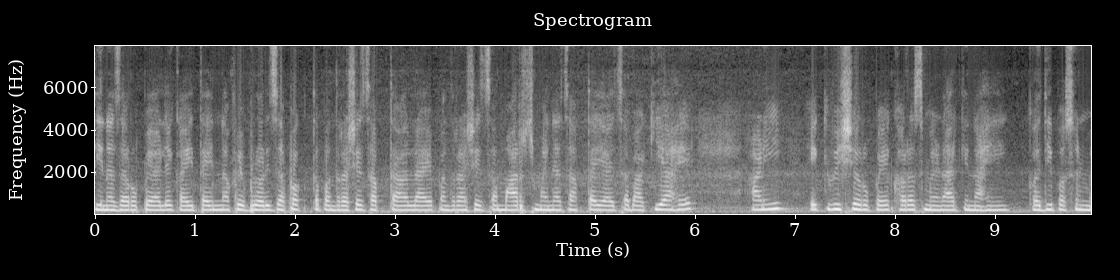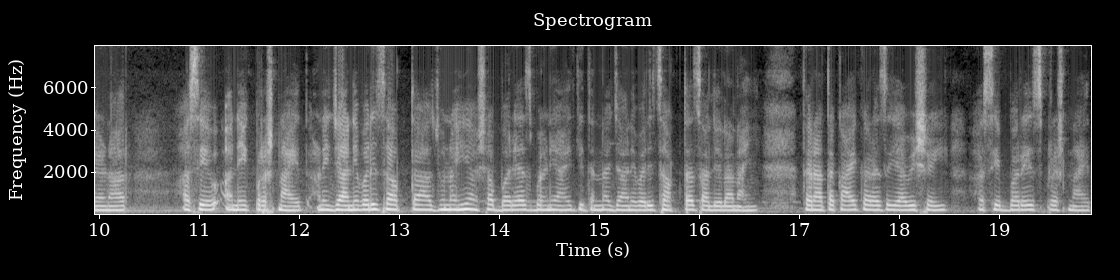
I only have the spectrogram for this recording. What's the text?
तीन हजार रुपये आले काही ताईंना फेब्रुवारीचा फक्त पंधराशेचा हप्ता आला आहे पंधराशेचा मार्च महिन्याचा हप्ता यायचा बाकी आहे. आणि एकवीसशे रुपये खरंच मिळणार की नाही कधीपासून मिळणार असे अनेक प्रश्न आहेत. आणि जानेवारीचा हप्ता अजूनही अशा बऱ्याच बहिणी आहेत की त्यांना जानेवारीचा हप्ताच आलेला नाही. तर आता काय करायचं याविषयी असे बरेच प्रश्न आहेत.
